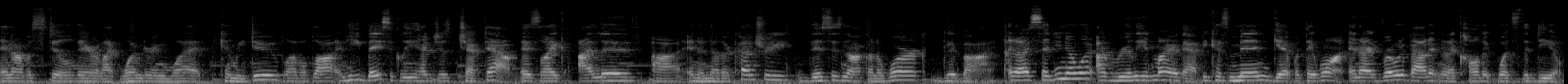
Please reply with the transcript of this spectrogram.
And I was still there, like wondering what can we do, blah blah blah. And he basically had just checked out. It's like I live uh, in another country. This is not going to work. Goodbye. And I said, you know what? I really admire that because men get what they want. And I wrote about it and I called it "What's the Deal?"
